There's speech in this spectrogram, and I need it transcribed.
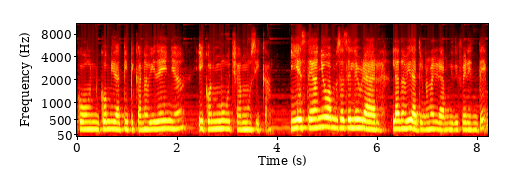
con comida típica navideña y con mucha música. Y este año vamos a celebrar la Navidad de una manera muy diferente.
